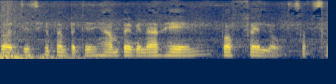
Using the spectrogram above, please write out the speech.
तो जैसे कि आप यहाँ पे विनर है बफेलो सब्सक्राइब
